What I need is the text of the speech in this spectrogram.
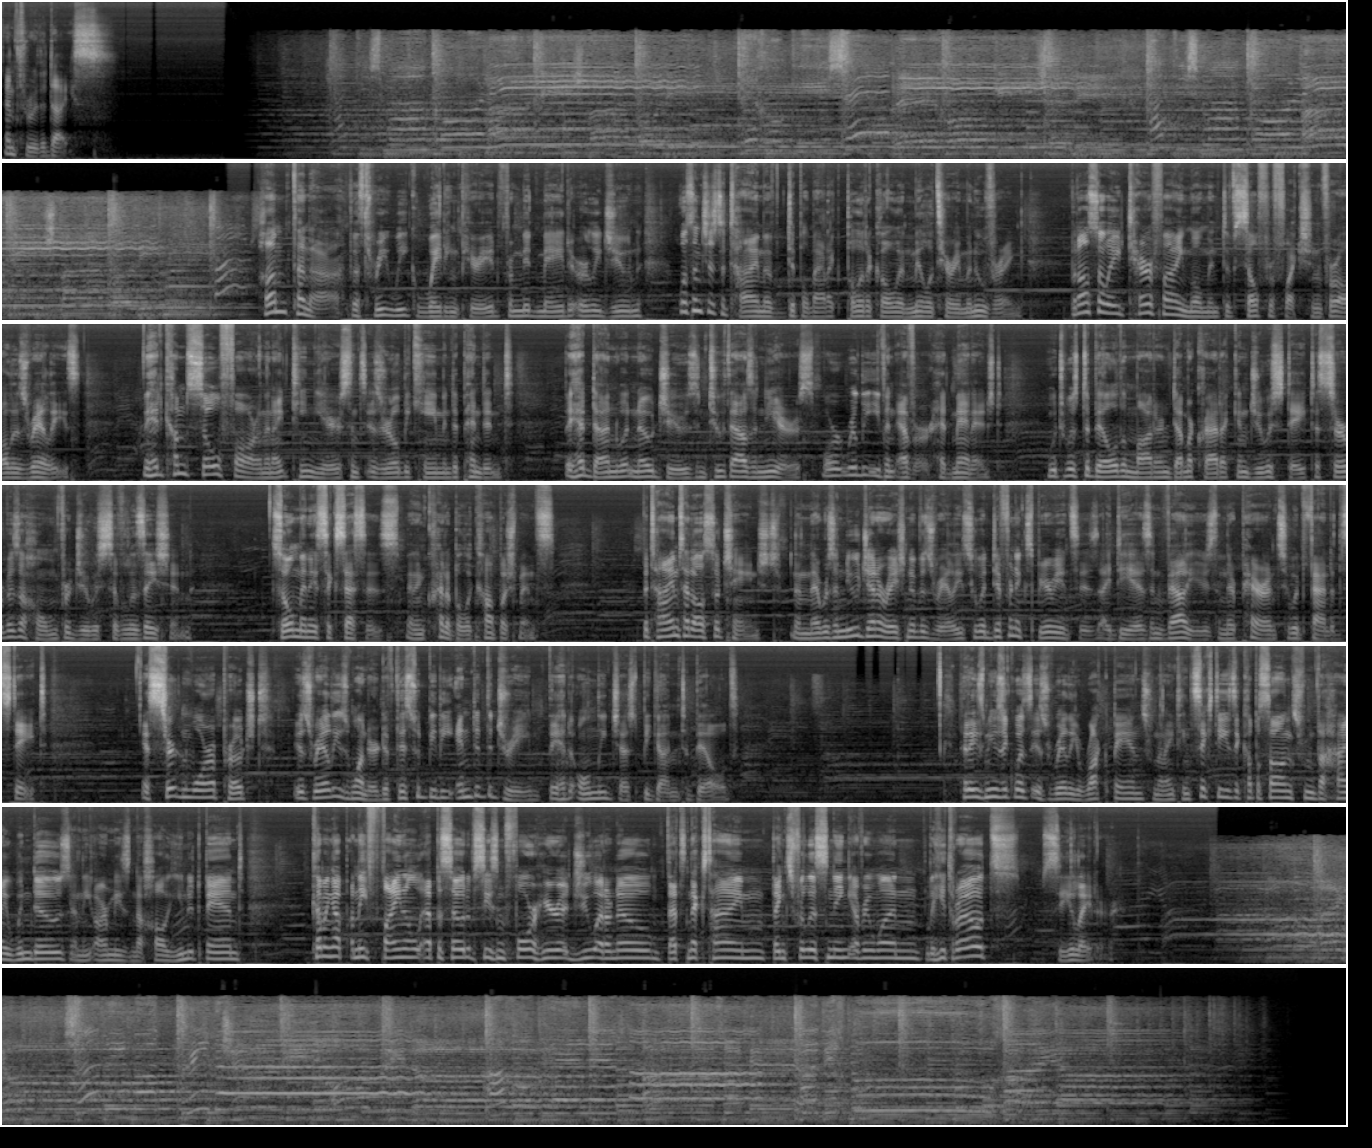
and threw the dice. Hamtana, the three week waiting period from mid May to early June, wasn't just a time of diplomatic, political, and military maneuvering, but also a terrifying moment of self reflection for all Israelis. They had come so far in the 19 years since Israel became independent. They had done what no Jews in 2,000 years, or really even ever, had managed, which was to build a modern democratic and Jewish state to serve as a home for Jewish civilization. So many successes and incredible accomplishments. But times had also changed, and there was a new generation of Israelis who had different experiences, ideas, and values than their parents who had founded the state. As certain war approached, Israelis wondered if this would be the end of the dream they had only just begun to build. Today's music was Israeli rock bands from the 1960s, a couple songs from The High Windows and the Army's Nahal Unit Band, Coming up on the final episode of season four here at Jew Oughta Know. That's next time. Thanks for listening, everyone. Lehitraot. See you later.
